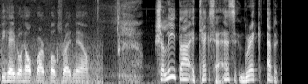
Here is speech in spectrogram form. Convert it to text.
behavioral health for our folks right now. شليطة تكساس غريك أبت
